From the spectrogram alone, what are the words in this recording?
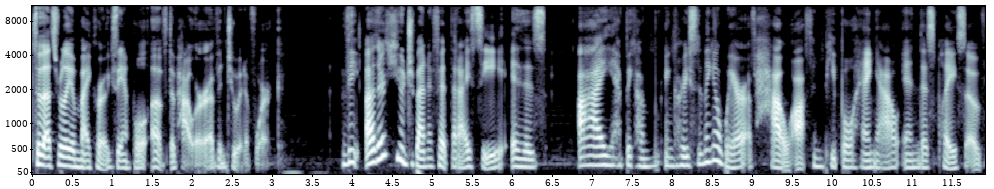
So that's really a micro example of the power of intuitive work. The other huge benefit that I see is I have become increasingly aware of how often people hang out in this place of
